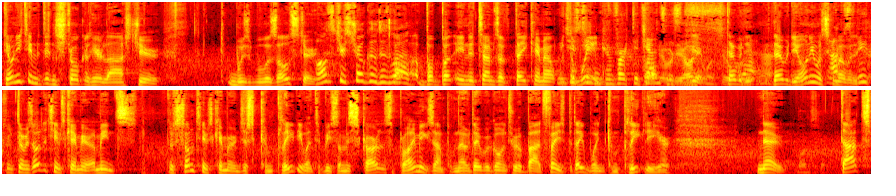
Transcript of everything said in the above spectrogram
The only team that didn't struggle here last year was was Ulster. Ulster struggled as well. Uh, but but in the terms of they came out we with just the win. didn't convert the Well, they were chances. the only Yeah, ones who they were, won. the, they were the only ones who came out with Absolutely. it. There was other teams came here. I mean, s- there's some teams came here and just completely went to pieces. I mean, Scarlet's a prime example. Now they were going through a bad phase, but they went completely here. Now that's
